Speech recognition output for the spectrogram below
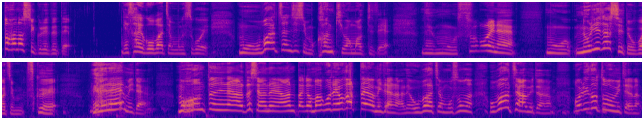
と話してくれてて。で、最後おばあちゃんもね、すごい、もうおばあちゃん自身も感極まってて、で、もうすごいね、もう乗り出してておばあちゃんも机。ええ、みたいな。もう本当にね、私はね、あんたが孫でよかったよみたいな。で、おばあちゃんもそんな、おばあちゃんみたいな。ありがとうみたいな。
